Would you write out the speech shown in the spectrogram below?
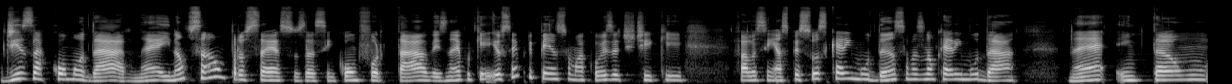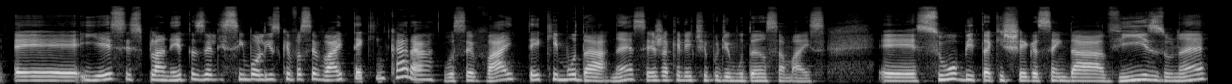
desacomodar, né? E não são processos assim confortáveis, né? Porque eu sempre penso uma coisa, Titi, que fala assim: as pessoas querem mudança, mas não querem mudar né? Então, é, e esses planetas eles simbolizam que você vai ter que encarar, você vai ter que mudar, né? Seja aquele tipo de mudança mais é, súbita que chega sem dar aviso, né?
